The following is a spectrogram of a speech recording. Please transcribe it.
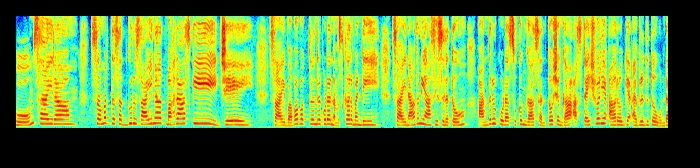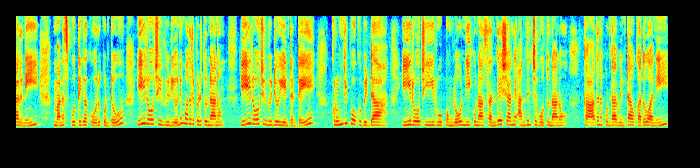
ఓం సాయిరామ్. సమర్థ సద్గురు సాయినాథ్ మహారాజ్కి జై. సాయిబాబా భక్తులందరూ కూడా నమస్కారం అండి. సాయినాథుని ఆశీస్సులతో అందరూ కూడా సుఖంగా సంతోషంగా అష్టైశ్వర్య ఆరోగ్య అభివృద్ధితో ఉండాలని మనస్ఫూర్తిగా కోరుకుంటూ ఈరోజు ఈ వీడియోని మొదలు పెడుతున్నాను. ఈరోజు వీడియో ఏంటంటే కృంగిపోకు బిడ్డ ఈరోజు ఈ రూపంలో నీకు నా సందేశాన్ని అందించబోతున్నాను. కాదనకుండా వింటావు కదూ అని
